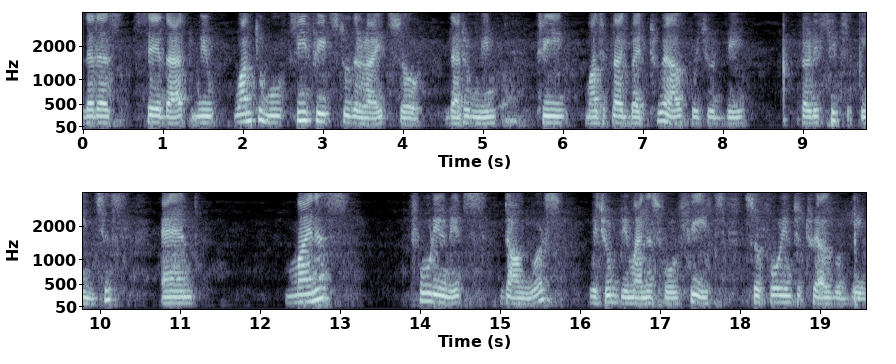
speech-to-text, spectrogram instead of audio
let us say that we want to move 3 feet to the right. So that would mean 3 multiplied by 12 which would be 36 inches and minus 4 units downwards which would be minus 4 feet. So 4 into 12 would be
